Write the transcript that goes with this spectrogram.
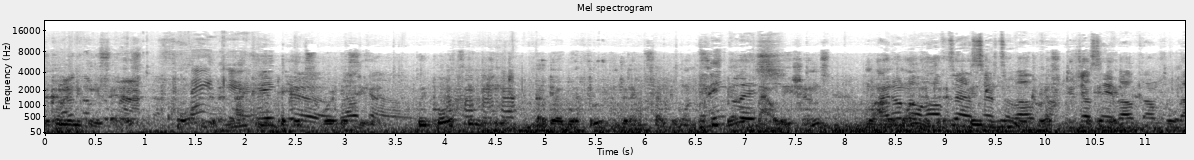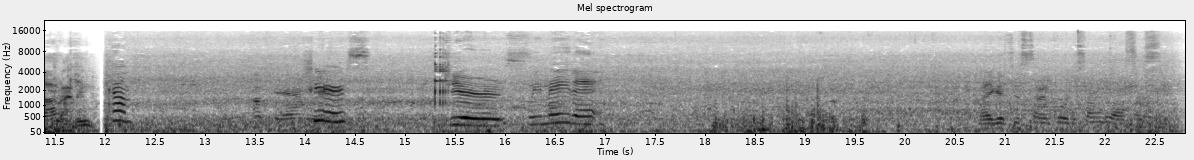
The communique says 490 tickets were issued. Reports indicate that there were 371 seatbelt violations, while I don't know how to answer to welcome. motorists You just say ticketed welcome for back. driving Come. Okay. Cheers. Cheers. We made it. I guess it's time for the sunglasses.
